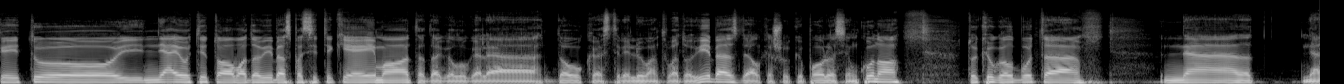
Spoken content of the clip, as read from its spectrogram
kai tu nejauti to vadovybės pasitikėjimo, tada galų gale daug strėlių ant vadovybės dėl kažkokių Paulius Jankūno, tokių galbūt ne ne,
